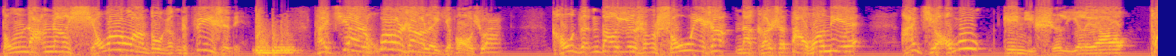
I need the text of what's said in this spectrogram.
东张张西望望，都跟个贼似的。他见着皇上了，一抱拳，口尊道一声：“守卫上，那可是大皇帝，俺脚步给你施礼了。”头。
